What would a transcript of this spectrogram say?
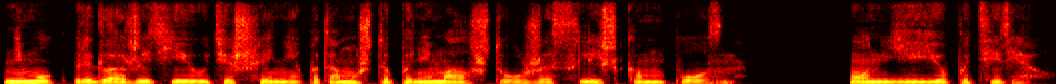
Не мог предложить ей утешение, потому что понимал, что уже слишком поздно. Он ее потерял.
